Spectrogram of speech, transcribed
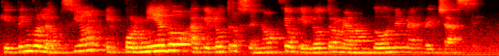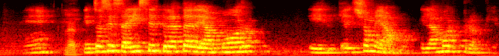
que tengo la opción es por miedo a que el otro se enoje o que el otro me abandone, me rechace. ¿eh? Entonces ahí se trata de amor, el, yo me amo, el amor propio.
